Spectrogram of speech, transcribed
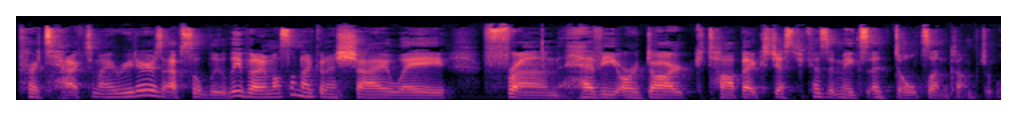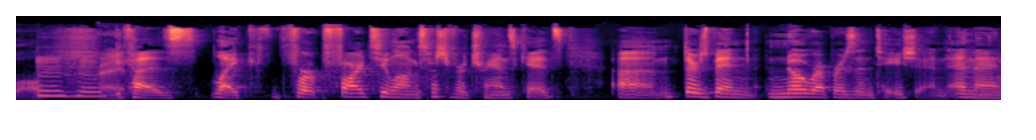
protect my readers, absolutely, but I'm also not going to shy away from heavy or dark topics just because it makes adults uncomfortable. Mm-hmm. Right. Because like for far too long, especially for trans kids, um, there's been no representation, and then.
